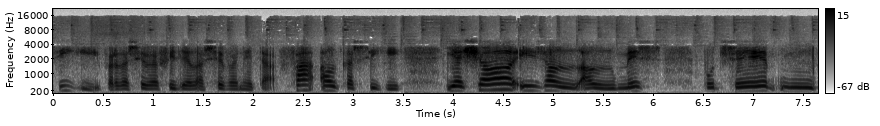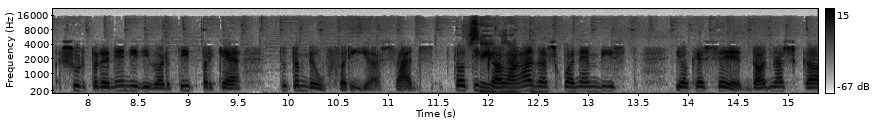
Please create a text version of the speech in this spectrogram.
sigui per la seva filla i la seva neta. Fa el que sigui. I això és el, el més, potser, mm, sorprenent i divertit, perquè tu també ho faries, saps? Tot sí, i que a exacte. vegades, quan hem vist, jo què sé, dones que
